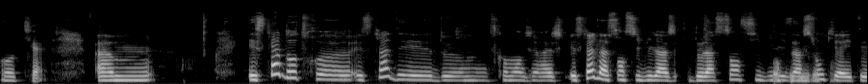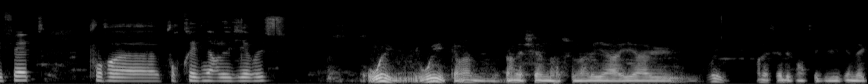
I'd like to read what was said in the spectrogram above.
Ok. Euh, est-ce qu'il y a d'autres, euh, est-ce qu'il y a des, de, comment dirais-je, est-ce qu'il y a de la sensibilisation, de la sensibilisation qui a été faite pour, euh, pour prévenir le virus? Oui, oui, quand même, dans les chaînes nationales, il y a, il y a eu, oui, on essaie de sensibiliser, mais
